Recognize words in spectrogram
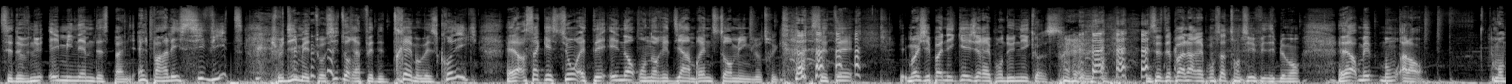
C'est devenu Eminem d'Espagne. Elle parlait si vite. Je me dis mais toi aussi t'aurais fait des très mauvaises chroniques. Et alors sa question était énorme. On aurait dit un brainstorming le truc. C'était moi j'ai paniqué j'ai répondu Nikos. Mais c'était pas la réponse attendue visiblement. Alors mais bon alors mon-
